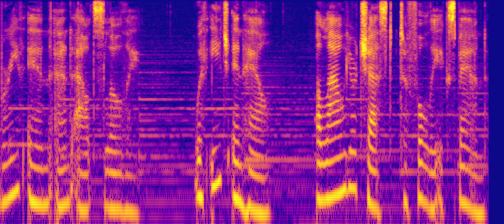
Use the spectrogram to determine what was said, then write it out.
Breathe in and out slowly. With each inhale, allow your chest to fully expand.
